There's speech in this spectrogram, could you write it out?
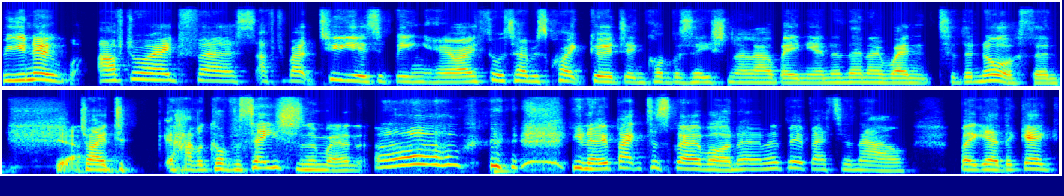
but you know after i'd first after about two years of being here i thought i was quite good in conversational albanian and then i went to the north and yeah. tried to have a conversation and went, oh, you know, back to square one. I'm a bit better now. But yeah, the Gheg,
